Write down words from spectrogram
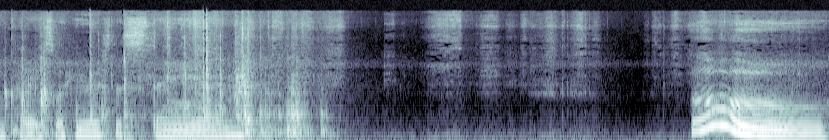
Okay, so here's the stand. Ooh.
